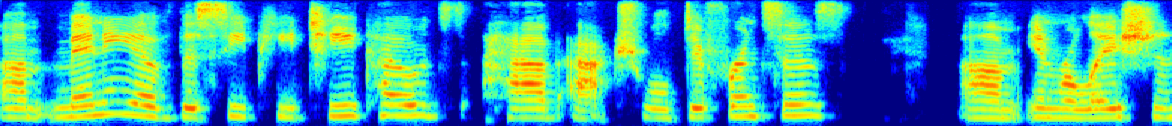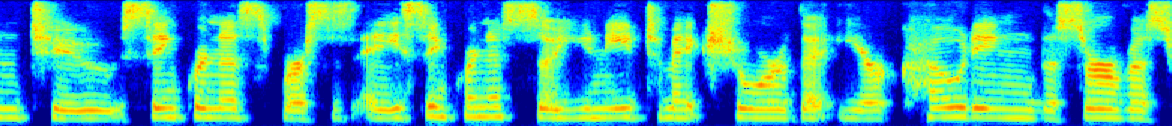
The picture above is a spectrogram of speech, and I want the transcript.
Um, many of the CPT codes have actual differences um, in relation to synchronous versus asynchronous, so you need to make sure that you're coding the service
